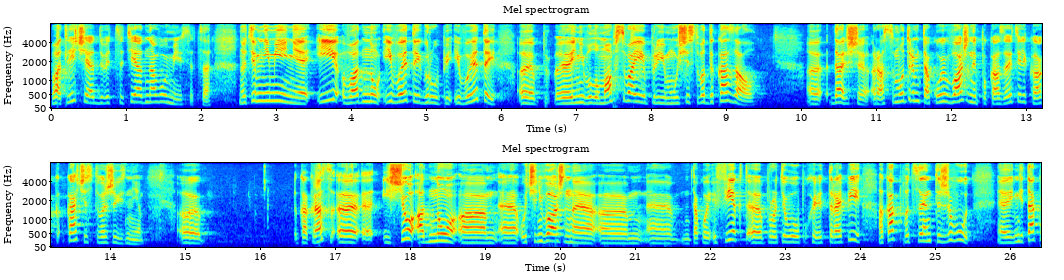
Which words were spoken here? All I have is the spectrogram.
в отличие от 21 месяца. Но тем не менее и в, одну, и в этой группе, и в этой э, Неволумаб свои преимущества доказал. Э, дальше рассмотрим такой важный показатель, как качество жизни э, как раз э, э, еще одно э, очень важное такой эффект противоопухолевой терапии, а как пациенты живут. Не так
